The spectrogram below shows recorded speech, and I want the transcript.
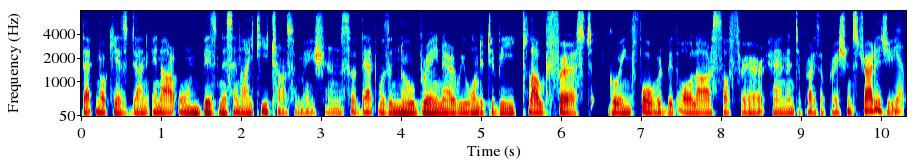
that Nokia has done in our own business and IT transformation. So that was a no brainer. We wanted to be cloud first going forward with all our software and enterprise operation strategy. Yep.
